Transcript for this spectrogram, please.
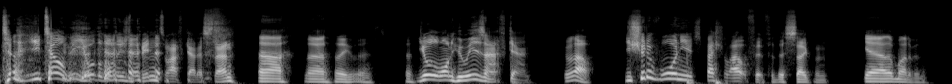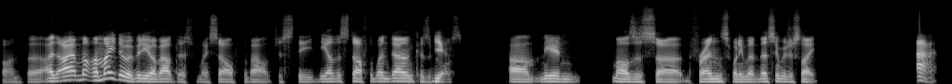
T- you tell me. You're the one who's been to Afghanistan. Uh, they, uh, You're the one who is Afghan. well, You should have worn your special outfit for this segment. yeah, that might have been fun. But I, I, I might do a video about this for myself about just the, the other stuff that went down because, of Yeah. course, um, me and Miles's uh, friends, when he went missing, were just like, ah,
